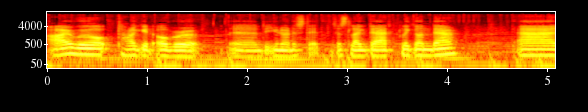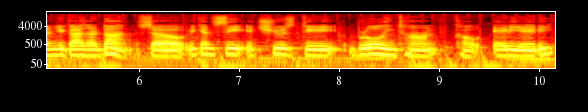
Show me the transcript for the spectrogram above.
I will target over uh, the United States. Just like that click on there and you guys are done. So you can see it choose the Burlington code 8080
